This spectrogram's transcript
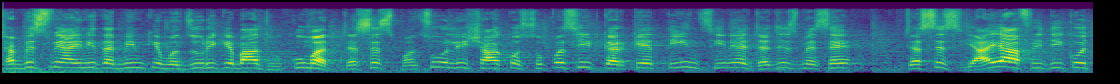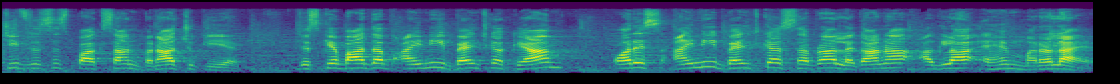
छब्बीसवीं आईनी तरमीम की मंजूरी के बाद हुकूमत जस्टिस मंसूर अली शाह को सुपरसीड करके तीन सीनियर जजेस में से जस्टिस याया आफरीदी को चीफ जस्टिस पाकिस्तान बना चुकी है जिसके बाद अब आईनी बेंच का क्याम और इस आईनी बेंच का सबरा लगाना अगला अहम मरला है।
